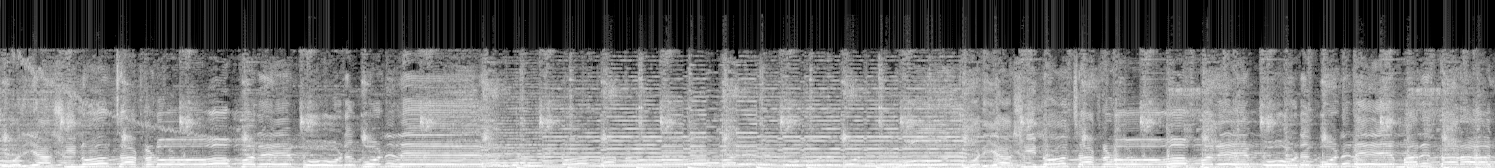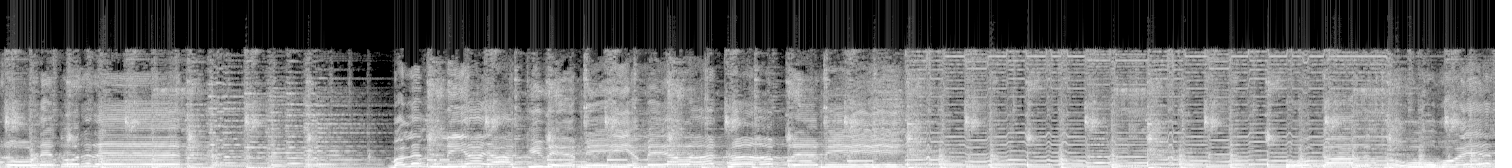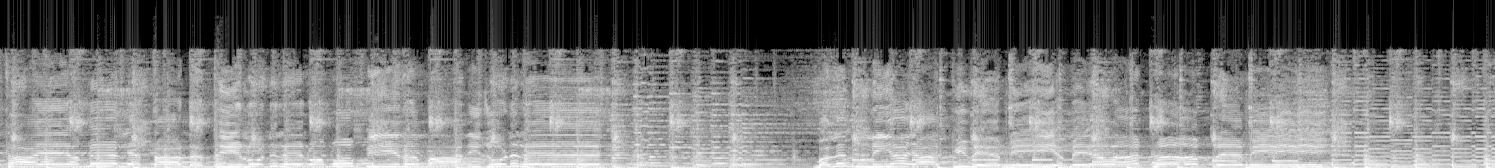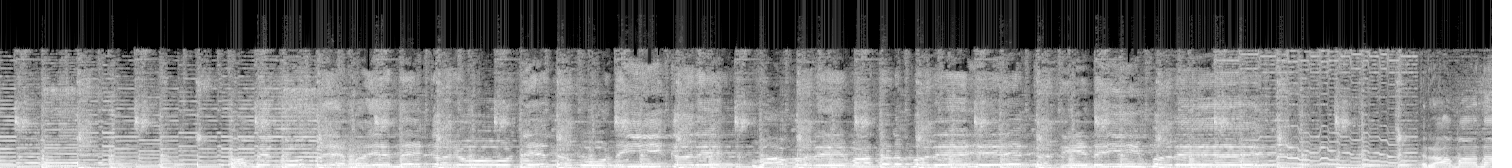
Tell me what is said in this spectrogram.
ચોર્યાસી નો ચાકડો ફરે ગોળ ગોળ રે. ચોર્યાસી નો ચાકડો ફરે ગોળ ગોળ રે. મારે તારા જોડે દોર રે. ભલે દુનિયા આખી વેમી અમે અલખ પ્રેમી. ઓ કાલ થવું નથી લોડ રે, રોમો પીર મારી જોડ રે. ભલે દુનિયા આખી વેમી, અમે અલખ પ્રેમી. અમે તો પ્રેમ એને કર્યો જે દગો નહીં કરે. વા ફરે વાતણ ફરે કદી નહીં ફરે. રામાના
